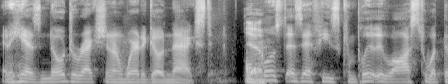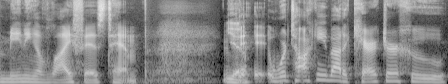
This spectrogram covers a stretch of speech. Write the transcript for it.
and he has no direction on where to go next. Yeah. Almost as if he's completely lost what the meaning of life is to him. Yeah, We're talking about a character who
